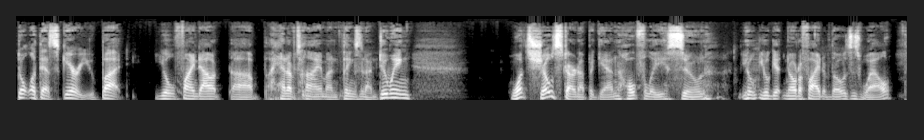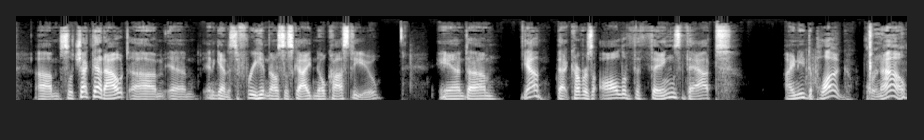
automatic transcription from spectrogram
Don't let that scare you, but you'll find out uh, ahead of time on things that I'm doing once shows start up again, hopefully soon, you'll you'll get notified of those as well. Um, so check that out. Um, and, and again, it's a free hypnosis guide, no cost to you. And um, yeah, that covers all of the things that I need to plug for now.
